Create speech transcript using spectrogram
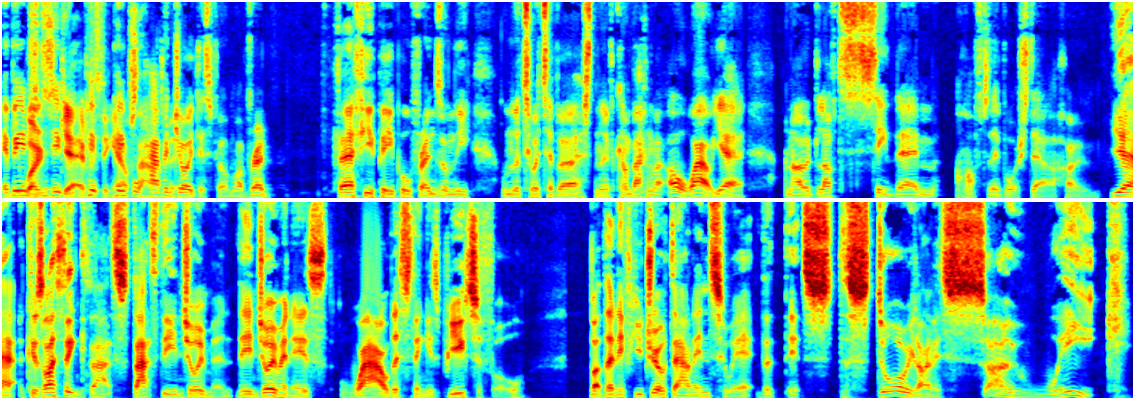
It'd be You interesting to see. everything people else out have enjoyed this film. I've read fair few people, friends on the on the Twitterverse, and they've come back and like, oh wow, yeah. And I would love to see them after they've watched it at home. Yeah, because I think that's that's the enjoyment. The enjoyment is wow, this thing is beautiful. But then if you drill down into it, the it's the storyline is so weak.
